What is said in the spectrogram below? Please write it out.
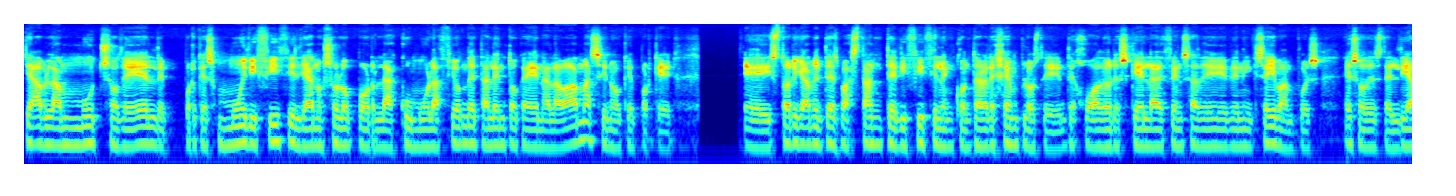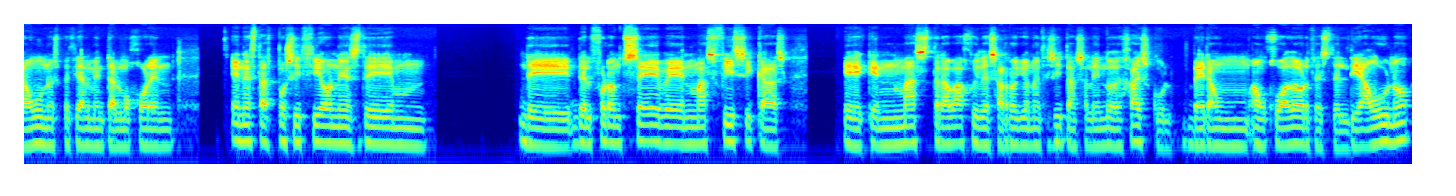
ya habla mucho de él, porque es muy difícil, ya no solo por la acumulación de talento que hay en Alabama, sino que porque eh, históricamente es bastante difícil encontrar ejemplos de, jugadores que en la defensa de, Nick Saban, pues eso desde el día uno, especialmente a lo mejor en, en estas posiciones de, mm, del front seven, más físicas, eh, que más trabajo y desarrollo necesitan saliendo de high school, ver a un, a un jugador desde el día uno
